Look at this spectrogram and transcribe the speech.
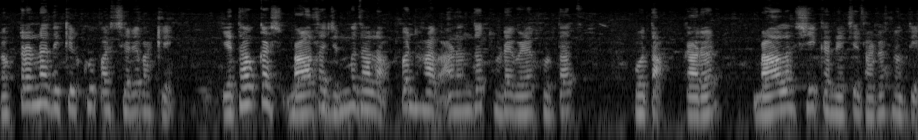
डॉक्टरांना देखील खूप आश्चर्य वाटले. यथावकाश बाळाचा जन्म झाला पण हा आनंद थोड्या वेळापुरताच होता कारण बाळाला शी करण्याची जागाच नव्हती.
